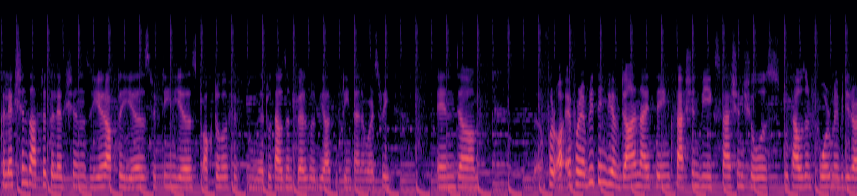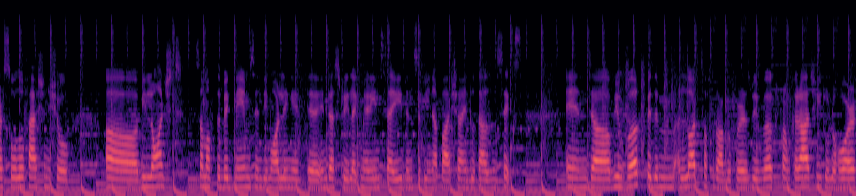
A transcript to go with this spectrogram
collections after collections, year after years, 15 years, October uh, 2012 will be our 15th anniversary. And um, for, for everything we have done, I think fashion weeks, fashion shows, 2004 maybe did our solo fashion show. We launched some of the big names in the modeling uh, industry like Mehreen Syed and Sabina Pasha in 2006. And uh, we've worked with them, lots of photographers. We've worked from Karachi to Lahore,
